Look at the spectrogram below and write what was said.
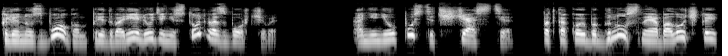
Клянусь богом, при дворе люди не столь разборчивы. Они не упустят счастья, под какой бы гнусной оболочкой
